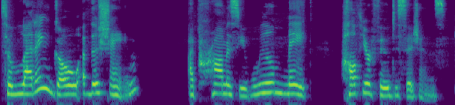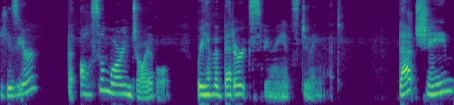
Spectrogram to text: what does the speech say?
So letting go of the shame, I promise you, will make healthier food decisions easier, but also more enjoyable, where you have a better experience doing it. That shame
